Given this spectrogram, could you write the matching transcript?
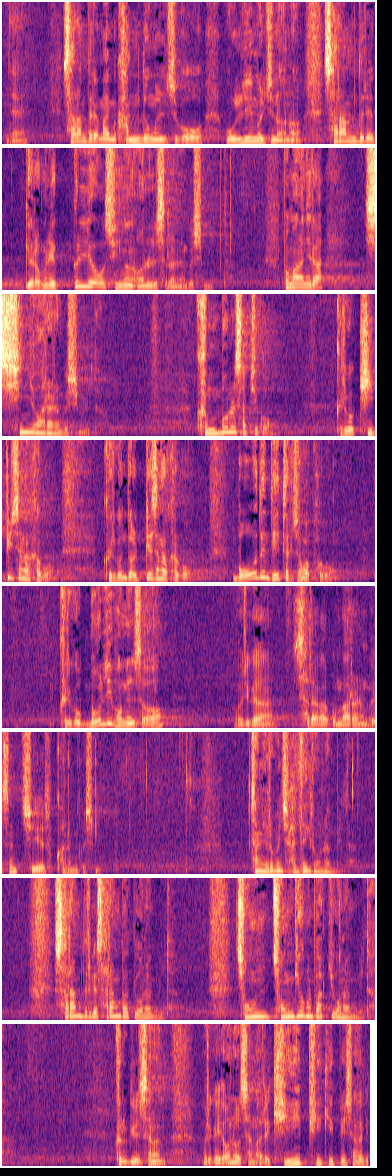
네. 사람들의 마음에 감동을 주고 울림을 주는 언어, 사람들의 여러분에 끌려올 수 있는 언어를 쓰라는 것입니다. 뿐만 아니라 신중하라는 것입니다. 근본을 살피고 그리고 깊이 생각하고 그리고 넓게 생각하고 모든 데이터를 종합하고 그리고 멀리 보면서 우리가 살아가고 말하는 것은 지혜에 속하는 것입니다. 저는 여러분이 잘 되기를 원합니다. 사람들에게 사랑받기 원합니다. 좋은 존경을 받기 원합니다. 그러기 위해서는 우리가 언어 생활에 깊이 깊이 생각해.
